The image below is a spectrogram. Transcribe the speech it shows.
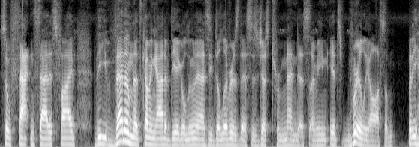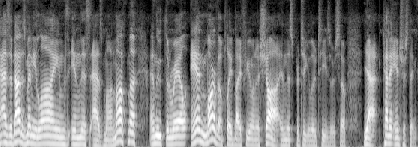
so fat and satisfied. The venom that's coming out of Diego Luna as he delivers this is just tremendous. I mean, it's really awesome. But he has about as many lines in this as Mon Mothma and Luthen Rael and Maarva, played by Fiona Shaw, in this particular teaser. So, yeah, kind of interesting.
